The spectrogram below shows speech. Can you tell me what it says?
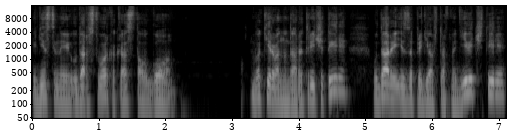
единственный удар в створ как раз стал голом. Блокированы удары 3-4, удары из-за пределов штрафной 9-4,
